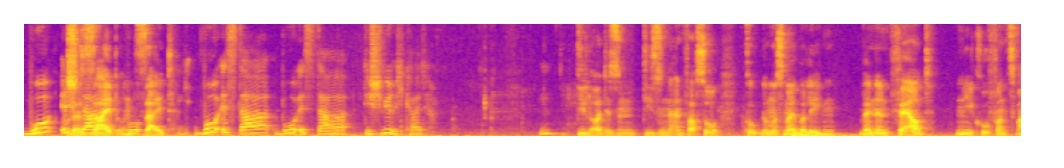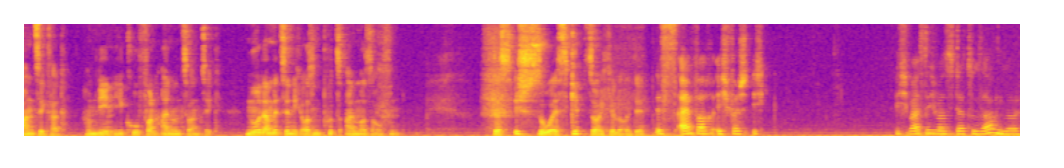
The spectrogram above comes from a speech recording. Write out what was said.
Wo ist oder da, seid und wo, seid. wo ist da, wo ist da die Schwierigkeit? Die Leute sind, die sind einfach so, guck, du musst mal überlegen, wenn ein Pferd ein IQ von 20 hat, haben die ein IQ von 21. Nur damit sie nicht aus dem Putzeimer saufen. Das ist so, es gibt solche Leute. Es ist einfach, ich, ich, ich weiß nicht, was ich dazu sagen soll.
